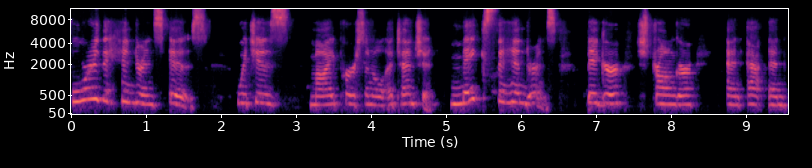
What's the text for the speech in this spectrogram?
for the hindrance is, which is my personal attention, makes the hindrance bigger, stronger, and, and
